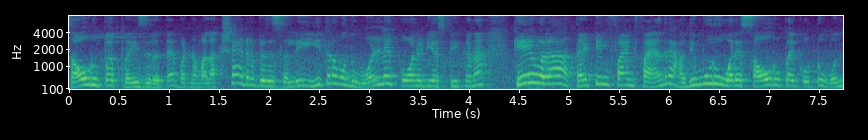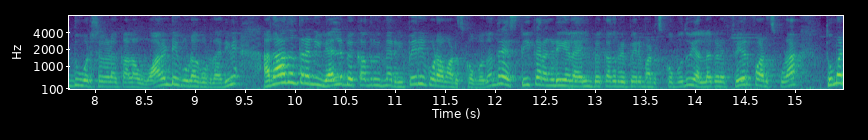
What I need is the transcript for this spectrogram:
ಸಾವಿರ ರೂಪಾಯಿ ಪ್ರೈಸ್ ಇರುತ್ತೆ. ಬಟ್ ನಮ್ಮ ಲಕ್ಷ ಎಂಟರ್ಪ್ರೈಸಸ್ಸಲ್ಲಿ ಈ ಥರ ಒಂದು ಒಳ್ಳೆ ಕ್ವಾಲಿಟಿಯ ಸ್ಪೀಕರ್ನ ಕೇವಲ ತರ್ಟೀನ್ ಪಾಯಿಂಟ್ ಫೈವ್ ಅಂದರೆ ಹದಿಮೂರುವರೆ ಸಾವಿರ ರೂಪಾಯಿ ಕೊಟ್ಟು ಒಂದು ವರ್ಷಗಳ ಕಾಲ ವಾರಂಟಿ ಕೂಡ ಕೊಡ್ತಾ ಇದ್ದೀವಿ ಅದಾದ ನಂತರ ನೀವು ಎಲ್ಲಿ ಬೇಕಾದರೂ ಇದನ್ನ ರಿಪೇರಿ ಕೂಡ ಮಾಡಿಸ್ಕೋಬೋದು. ಅಂದರೆ ಸ್ಪೀಕರ್ ಅಂಗಡಿಯಲ್ಲಿ ಎಲ್ಲಿ ಬೇಕಾದರೂ ರಿಪೇರಿ ಮಾಡಿಸ್ಕೋಬೋದು. ಎಲ್ಲ ಕಡೆ ಫೇರ್ ಪಾರ್ಟ್ಸ್ ಕೂಡ ತುಂಬಾ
